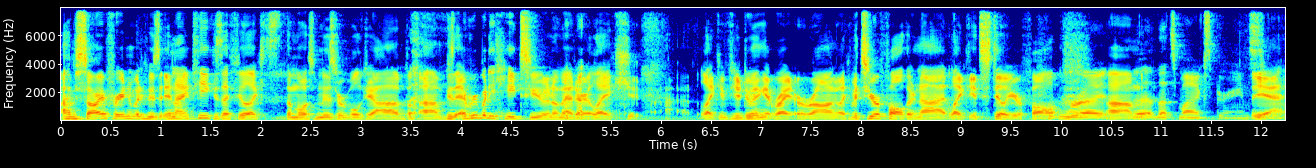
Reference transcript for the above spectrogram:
I'm sorry for anybody who's in IT because I feel like it's the most miserable job because everybody hates you no matter like like if you're doing it right or wrong. Like if it's your fault or not, like it's still your fault. Right. Um, That's my experience. Yeah,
